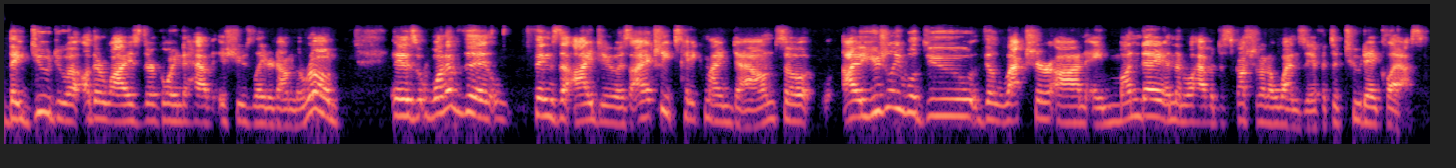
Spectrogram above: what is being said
they do do it, otherwise they're going to have issues later down the road, is one of the things that I do is I actually take mine down. So I usually will do the lecture on a Monday and then we'll have a discussion on a Wednesday if it's a two day class.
